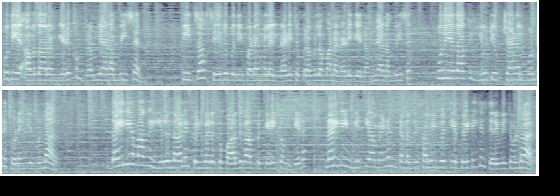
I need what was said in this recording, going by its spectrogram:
புதிய அவதாரம் எடுக்கும் ரம்யா நம்பீசன். பீட்சா சேதுபதி படங்களில் நடித்து பிரபலமான நடிகை ரம்யா நம்பீசன் புதியதாக யூடியூப் சேனல் ஒன்றை தொடங்கியுள்ளார். தைரியமாக இருந்தாலே பெண்களுக்கு பாதுகாப்பு கிடைக்கும் என நடிகை நித்யா மேனன் தனது சமீபத்திய பேட்டியில் தெரிவித்துள்ளார்.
